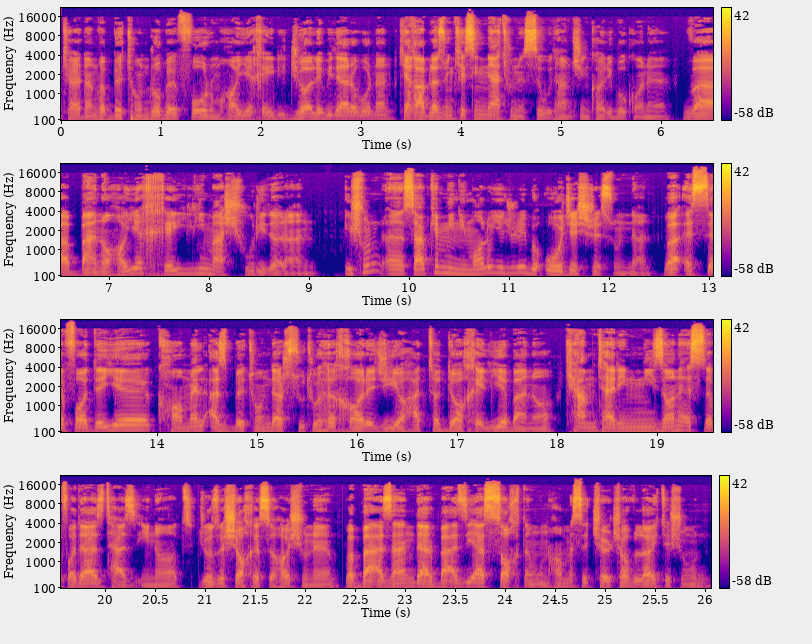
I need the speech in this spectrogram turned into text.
کردن و بتون رو به فرمهای خیلی جالبی در آوردن که قبل از اون کسی نتونسته بود همچین کاری بکنه و بناهای خیلی مشهوری دارن. ایشون سبک مینیمال رو یه جوری به اوجش رسوندن و استفاده کامل از بتون در سطوح خارجی یا حتی داخلی بنا کمترین میزان استفاده از تزئینات جزء شاخصه هاشونه و بعضا در بعضی از ساختمون ها مثل Church of Light شون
